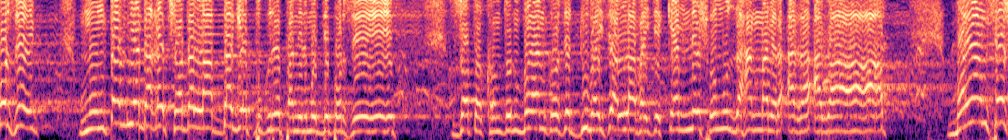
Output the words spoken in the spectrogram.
করছে। মুমতাজ মিয়া ডাকাত সর্দার লাভদা গিয়ে পুকুরের পানির মধ্যে পড়ছে। যতক্ষণ তখন বয়ান করছে, ডুবাইছে, আল্লাহ পাইছে কেমনে সমু জাহান নামের আগা আজাব? বয়ান শেষ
